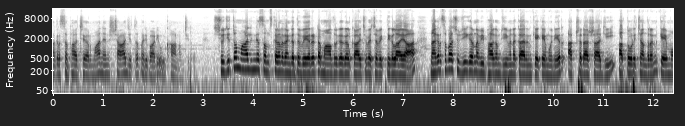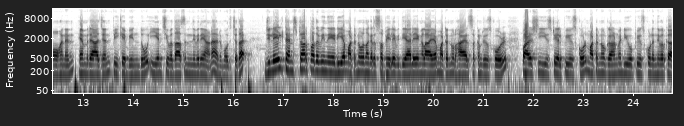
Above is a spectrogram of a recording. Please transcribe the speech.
നഗരസഭ ചെയർമാൻ എൻ. ഷാജിത്ത് പരിപാടി ഉദ്ഘാടനം ചെയ്തു. ശുചിത്വ മാലിന്യ സംസ്കരണ രംഗത്ത് വേറിട്ട മാതൃകകൾ കാഴ്ചവെച്ച വ്യക്തികളായ നഗരസഭാ ശുചീകരണ വിഭാഗം ജീവനക്കാരൻ K K Muneer Akshara Shaji Atholi Chandran K Mohanan M Rajan P K Bindu E N Sivadasan എന്നിവരെയാണ് അനുമോദിച്ചത്. ജില്ലയിൽ ടെൻ സ്റ്റാർ പദവി നേടിയ മട്ടന്നൂർ നഗരസഭയിലെ വിദ്യാലയങ്ങളായ Mattannur higher secondary school Pazhassi east L P U school Mattannur government U P U school എന്നിവർക്ക്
